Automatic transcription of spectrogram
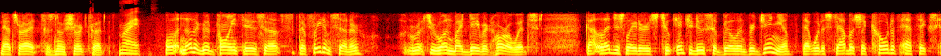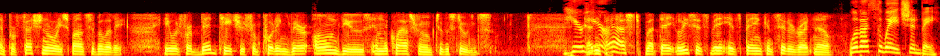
That's right. There's no shortcut. Right. Well, another good point is uh, the Freedom Center, run by David Horowitz, got legislators to introduce a bill in Virginia that would establish a code of ethics and professional responsibility. It would forbid teachers from putting their own views in the classroom to the students. Here, Hasn't here. passed, but they, at least it's being, it's being considered right now. Well, that's the way it should be.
